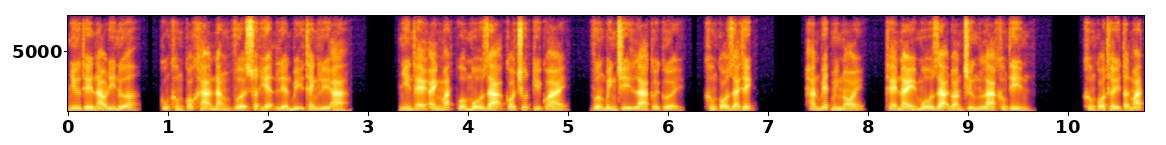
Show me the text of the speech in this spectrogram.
Như thế nào đi nữa cũng không có khả năng vừa xuất hiện liền bị thanh lý a. Nhìn thẻ ánh mắt của mộ dạ có chút kỳ quái, vương binh chỉ là cười cười, không có giải thích. Hắn biết mình nói, thẻ này mộ dạ đoán chừng là không tin. Không có thấy tận mắt,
